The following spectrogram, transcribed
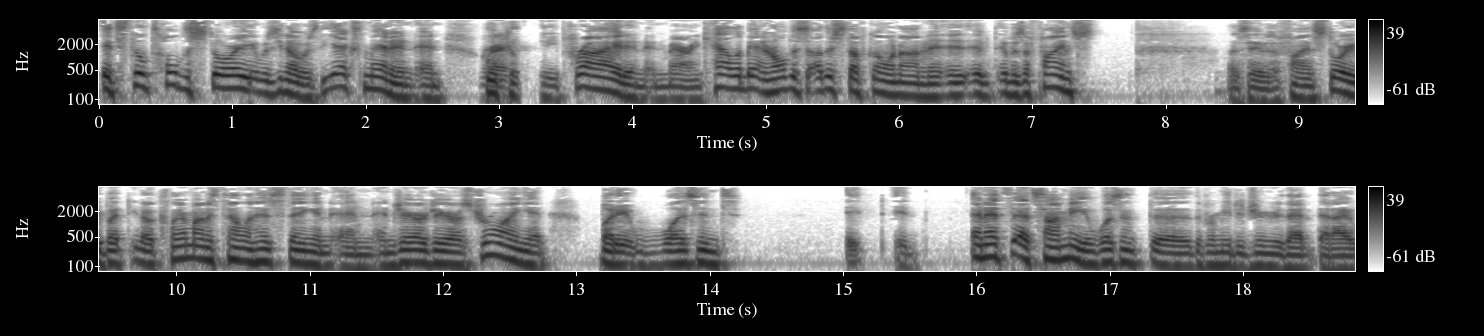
it still told the story. It was, you know, it was the X-Men and, and who Right. killed Kitty Pryde and, and Marion Caliban and all this other stuff going on. And it, it, it was a fine, let's say it was a fine story, but you know, Claremont is telling his thing and, and, and JRJR is drawing it, but it wasn't, it, it, and that's, that's on me. It wasn't the, the Romita Jr. that, that I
